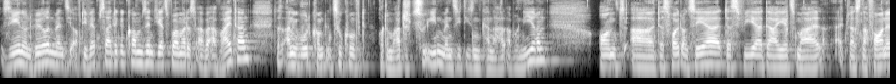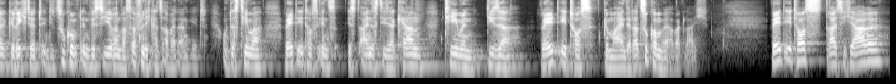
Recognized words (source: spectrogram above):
sehen und hören, wenn Sie auf die Webseite gekommen sind. Jetzt wollen wir das aber erweitern. Das Angebot kommt in Zukunft automatisch zu Ihnen, wenn Sie diesen Kanal abonnieren. Und äh, das freut uns sehr, dass wir da jetzt mal etwas nach vorne gerichtet in die Zukunft investieren, was Öffentlichkeitsarbeit angeht. Und das Thema Weltethos ist eines dieser Kernthemen dieser Weltethos-Gemeinde. Dazu kommen wir aber gleich. Weltethos 30 Jahre,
